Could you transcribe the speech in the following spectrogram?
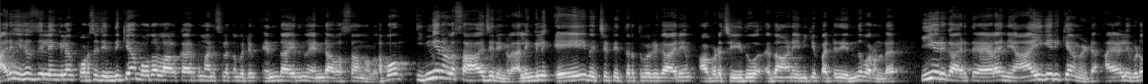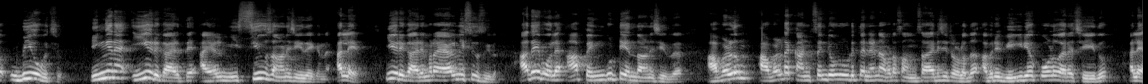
ആര് വിശ്വസിച്ചില്ലെങ്കിലും കുറച്ച് ചിന്തിക്കാൻ ബോധമുള്ള ആൾക്കാർക്ക് മനസ്സിലാക്കാൻ പറ്റും എന്തായിരുന്നു എന്റെ അവസ്ഥ എന്നുള്ളത്. അപ്പോൾ ഇങ്ങനെയുള്ള സാഹചര്യങ്ങൾ അല്ലെങ്കിൽ എ വെച്ചിട്ട് ഇത്തരത്തിലൊരു കാര്യം അവിടെ ചെയ്തു അതാണ് എനിക്ക് പറ്റിയത് എന്ന് പറഞ്ഞിട്ട് ഈ ഒരു കാര്യത്തെ അയാളെ ന്യായീകരിക്കാൻ വേണ്ടി അയാൾ ഇവിടെ ഉപയോഗിച്ചു. ഇങ്ങനെ ഈ ഒരു കാര്യത്തെ അയാൾ മിസ്യൂസ് ആണ് ചെയ്തേക്കുന്നത്. അല്ലേ? ഈ ഒരു കാര്യം പറയാം അയാൾ മിസ്യൂസ് ചെയ്തു. അതേപോലെ ആ പെൺകുട്ടി എന്താണ് ചെയ്തത്? അവളും അവളുടെ കൺസെന്റോടുകൂടി തന്നെയാണ് അവിടെ സംസാരിച്ചിട്ടുള്ളത്. അവർ വീഡിയോ കോൾ വരെ ചെയ്തു. അല്ലെ?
